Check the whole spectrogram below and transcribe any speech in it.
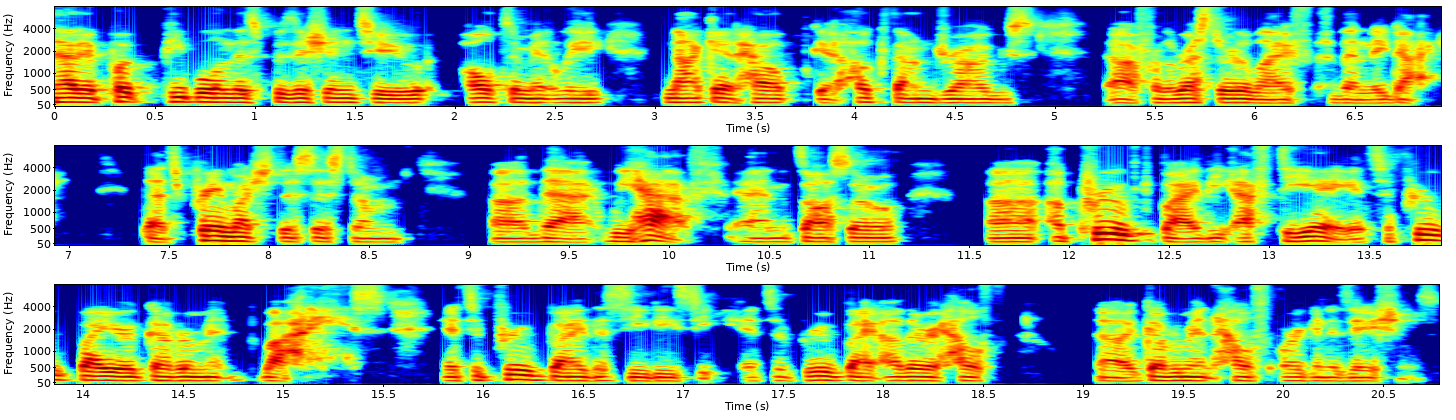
that it put people in this position to ultimately not get help, get hooked on drugs uh, for the rest of their life, and then they die. That's pretty much the system uh, that we have, and it's also uh, approved by the FDA. It's approved by your government bodies. It's approved by the CDC. It's approved by other health uh, government health organizations.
